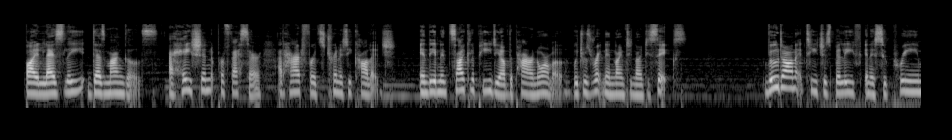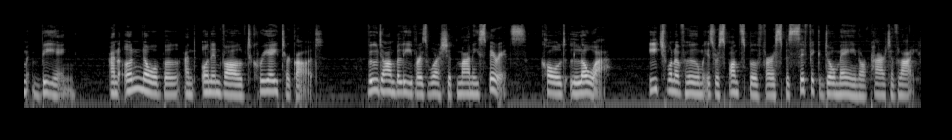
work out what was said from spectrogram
by Leslie Desmangles, a Haitian professor at Hartford's Trinity College, in the Encyclopedia of the Paranormal, which was written in 1996. Voodoo teaches belief in a supreme being, an unknowable and uninvolved creator god. Voodoo believers worship many spirits, called Loa, each one of whom is responsible for a specific domain or part of life.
